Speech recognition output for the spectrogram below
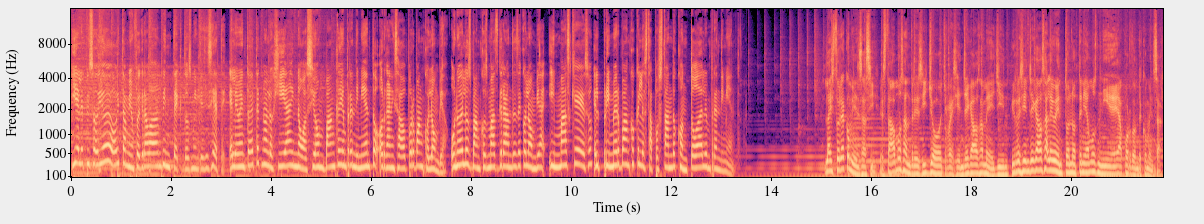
Y el episodio de hoy también fue grabado en Vintech 2017, el evento de tecnología, innovación, banca y emprendimiento organizado por Bancolombia, uno de los bancos más grandes de Colombia y más que eso, el primer banco que le está apostando con todo el emprendimiento. La historia comienza así. Estábamos Andrés y yo recién llegados a Medellín y recién llegados al evento no teníamos ni idea por dónde comenzar.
